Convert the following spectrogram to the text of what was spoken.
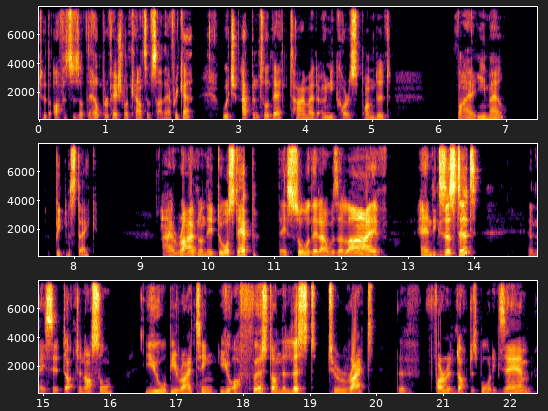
to the offices of the Health Professional Council of South Africa, which up until that time I'd only corresponded via email. A big mistake. I arrived on their doorstep. They saw that I was alive and existed. And they said, Dr. Nossel, you will be writing, you are first on the list to write the Foreign Doctors Board exam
